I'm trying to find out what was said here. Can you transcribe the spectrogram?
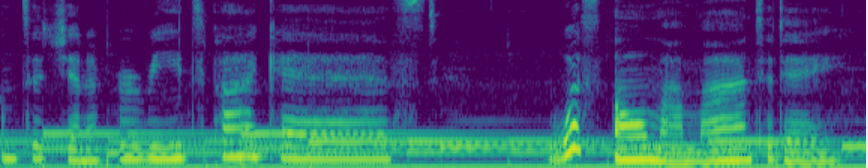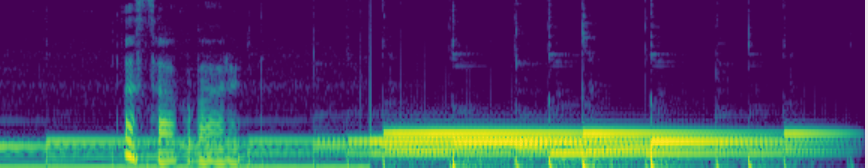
welcome to Jennifer Reed's podcast. What's on my mind today? Let's talk about it.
